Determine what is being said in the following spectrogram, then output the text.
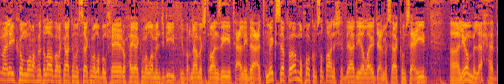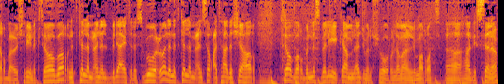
السلام عليكم ورحمة الله وبركاته. مساكم الله بالخير وحياكم الله من جديد في برنامج ترانزيت على إذاعة Mix FM. أخوكم سلطان الشدادي الله يجعل مساكم سعيد. آه اليوم الأحد 24 أكتوبر. نتكلم عن بداية الأسبوع ولا نتكلم عن سرعة هذا الشهر؟ أكتوبر بالنسبة لي كان من أجمل الشهور للأمانة اللي مرت آه هذه السنة.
